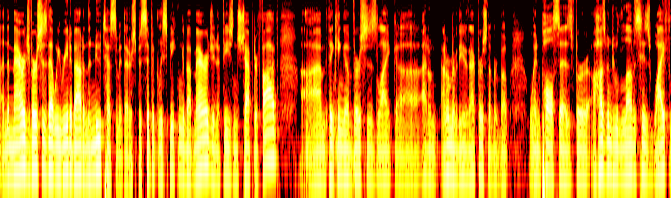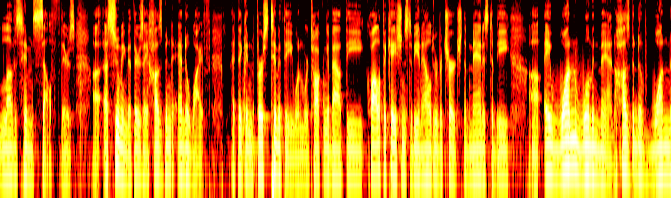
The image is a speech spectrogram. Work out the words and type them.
And the marriage verses that we read about in the New Testament that are specifically speaking about marriage in Ephesians chapter five, uh, I'm thinking of verses like uh, I don't I don't remember the exact verse number, but when Paul says, "For a husband who loves his wife loves himself," there's uh, assuming that there's a husband and a wife. I think in First Timothy, when we're talking about the qualifications to be an elder of a church, the man is to be uh, a one woman man, a husband of one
